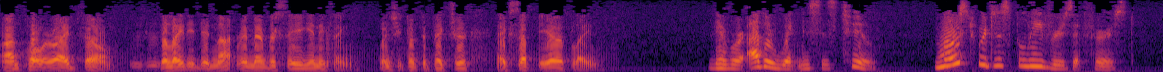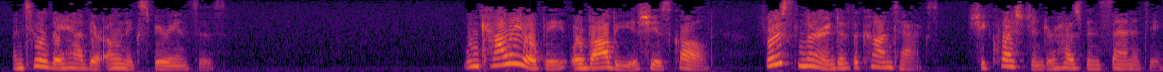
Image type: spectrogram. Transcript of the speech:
on Polaroid film. The lady did not remember seeing anything when she took the picture except the airplane. There were other witnesses, too. Most were disbelievers at first, until they had their own experiences. When Calliope, or Bobby as she is called, first learned of the contacts, she questioned her husband's sanity.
